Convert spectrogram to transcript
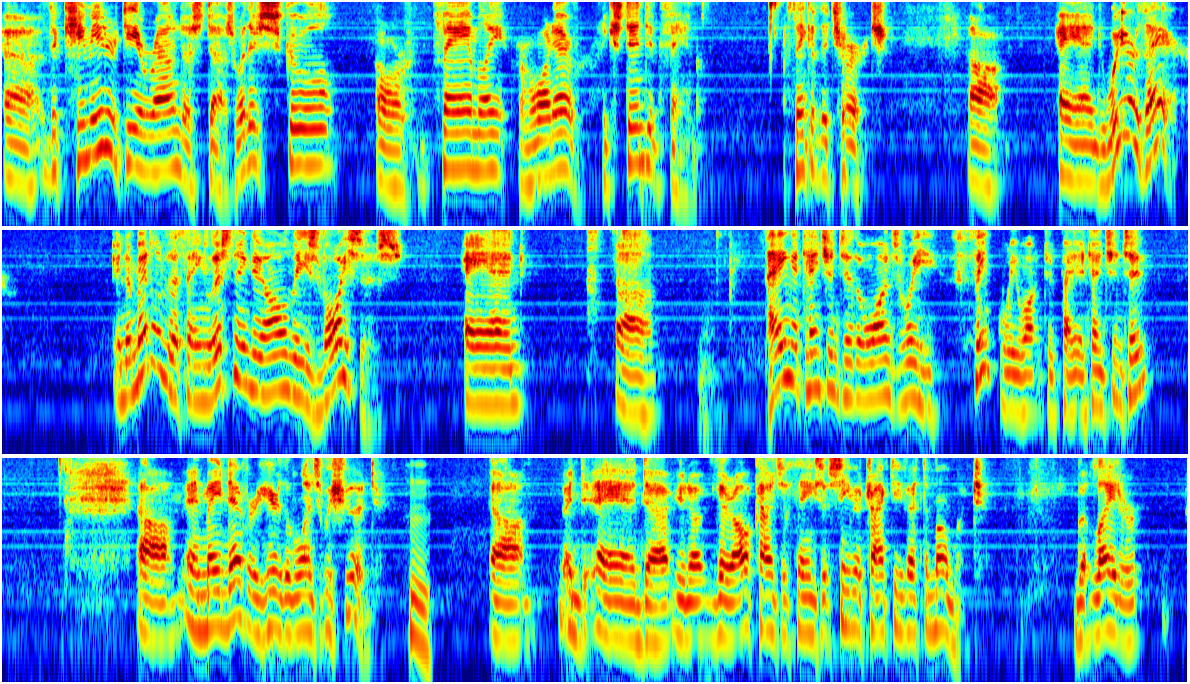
uh, the community around us does, whether it's school or family or whatever, extended family Think of the church. Uh, and we are there in the middle of the thing, listening to all these voices and uh, paying attention to the ones we think we want to pay attention to, uh, and may never hear the ones we should. Hmm. Uh, and and uh, you know there are all kinds of things that seem attractive at the moment, but later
